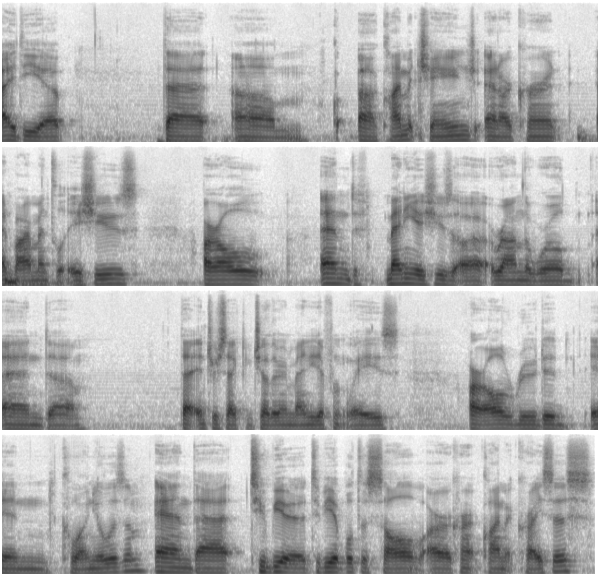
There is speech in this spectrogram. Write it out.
idea that um, uh, climate change and our current environmental issues are all and many issues uh, around the world and um, that intersect each other in many different ways are all rooted in colonialism, and that to be a, to be able to solve our current climate crisis,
